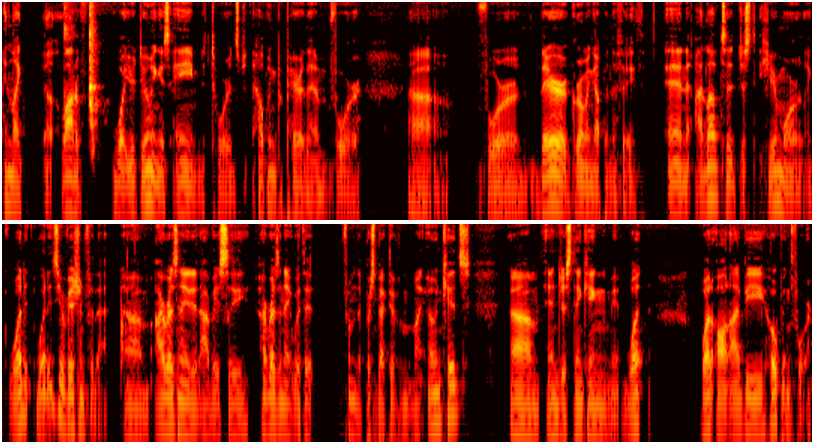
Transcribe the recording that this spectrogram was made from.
and like a lot of what you're doing is aimed towards helping prepare them for uh, for their growing up in the faith. And I'd love to just hear more. Like, what what is your vision for that? Um, I resonated, obviously, I resonate with it from the perspective of my own kids, um, and just thinking, what what ought I be hoping for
